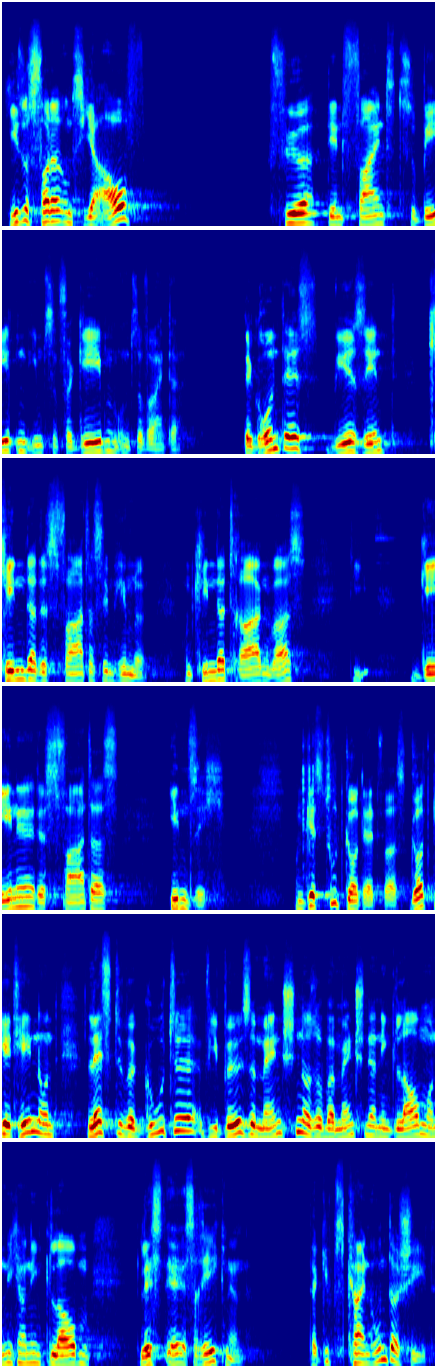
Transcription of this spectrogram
Jesus fordert uns hier auf, für den Feind zu beten, ihm zu vergeben und so weiter. Der Grund ist, wir sind Kinder des Vaters im Himmel. Und Kinder tragen was? Die Gene des Vaters in sich. Und jetzt tut Gott etwas. Gott geht hin und lässt über gute wie böse Menschen, also über Menschen, die an ihn glauben und nicht an ihn glauben, lässt er es regnen. Da gibt es keinen Unterschied.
